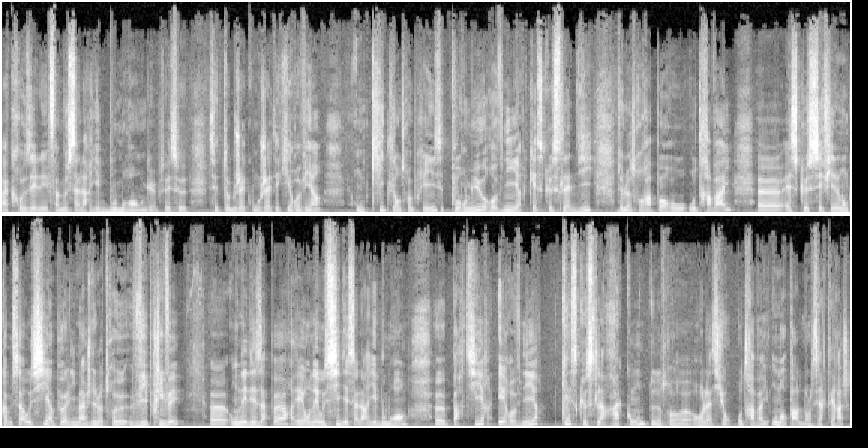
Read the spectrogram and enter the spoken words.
à creuser, les fameux salariés boomerang. Vous savez, ce, cet objet qu'on jette et qui revient, on quitte l'entreprise pour mieux revenir. Qu'est-ce que cela dit de notre rapport au, travail? Euh, Est-ce que c'est finalement comme ça aussi un peu à l'image de notre vie privée? Euh, On est des zappeurs et on est aussi des salariés boomerang, euh, partir et revenir. Qu'est-ce que cela raconte de notre relation au travail? On en parle dans le cercle RH.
